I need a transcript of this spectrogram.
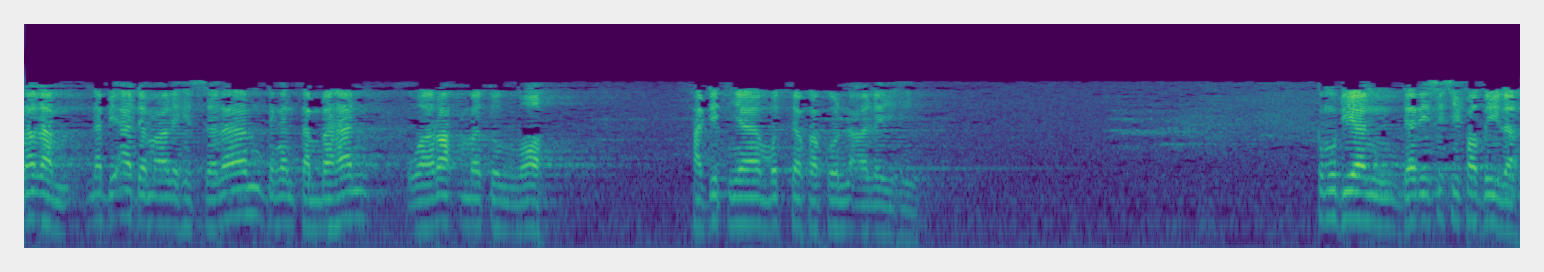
salam Nabi Adam alaihissalam dengan tambahan wa rahmatullah. Hadisnya muttafaqun alaihi. Kemudian dari sisi fadilah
